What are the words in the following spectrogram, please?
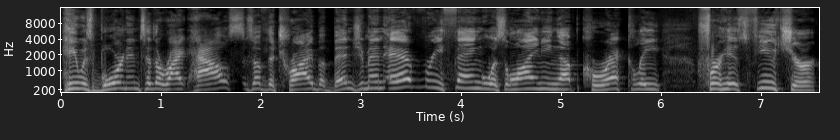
He was born into the right house of the tribe of Benjamin. Everything was lining up correctly for his future.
